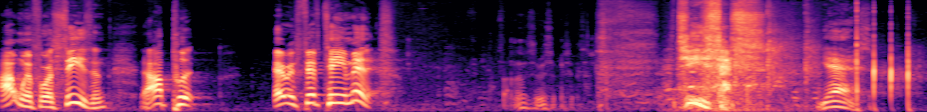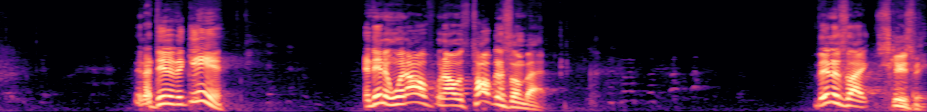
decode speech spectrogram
I went for a season I put every 15 minutes. Jesus. Yes. Then I did it again. And then it went off when I was talking to somebody. Then it's like, excuse me.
